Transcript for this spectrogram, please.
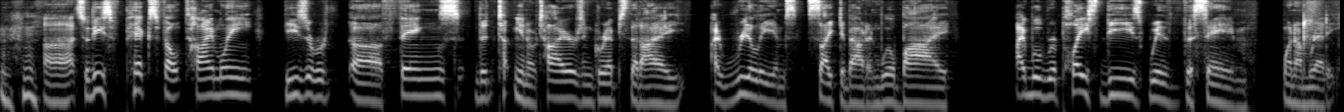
mhm. Uh, so these picks felt timely. These are uh, things, that, t- you know tires and grips that I I really am psyched about and will buy. I will replace these with the same when I'm ready.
